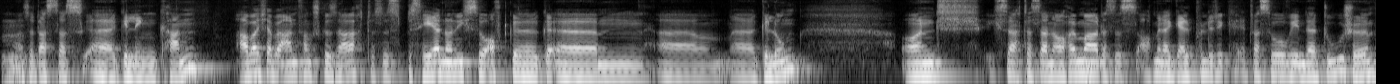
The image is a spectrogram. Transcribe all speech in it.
mhm. also dass das äh, gelingen kann. Aber ich habe anfangs gesagt, das ist bisher noch nicht so oft ge ge ähm, äh, äh, gelungen. Und ich sage das dann auch immer, das ist auch mit der Geldpolitik etwas so wie in der Dusche,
